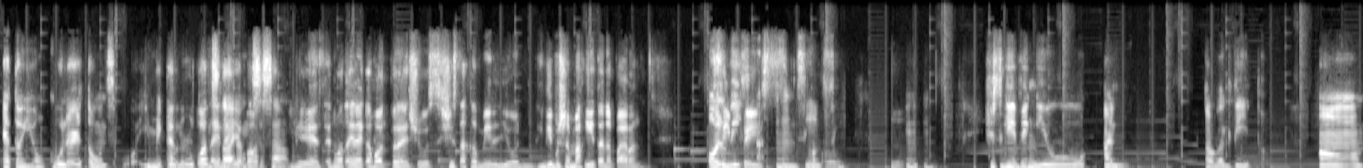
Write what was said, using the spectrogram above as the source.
eto yung cooler tones. Uy, may And cooler what tones I like tayo about- masasabi. Yes, and what I like about Precious, she's a chameleon. Hindi mo siya makita na parang Always. same face. Mm, same. Mm-mm. She's giving you, ano, tawag dito, um,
